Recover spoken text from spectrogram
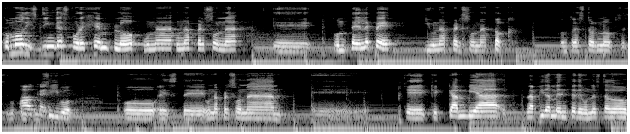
cómo distingues por ejemplo una, una persona eh, con TLP y una persona TOC, con trastorno obsesivo ah, compulsivo, o este, una persona eh, que, cambia rápidamente de un estado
